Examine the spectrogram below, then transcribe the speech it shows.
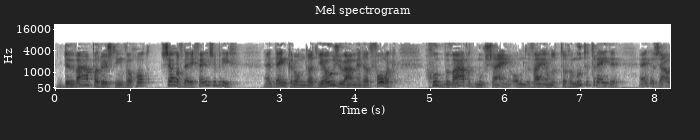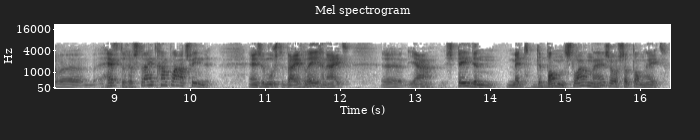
De wapenrusting van God. Zelfde Efezebrief. Denk erom dat Jozua met dat volk goed bewapend moest zijn om de vijanden tegemoet te treden. er zou uh, heftige strijd gaan plaatsvinden. En ze moesten bij gelegenheid uh, ja, steden met de ban slaan, zoals dat dan heet.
